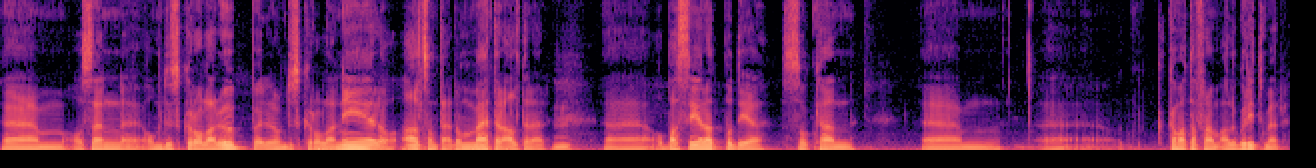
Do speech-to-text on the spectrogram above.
Um, och sen eh, om du scrollar upp eller om du scrollar ner och allt sånt där. De mäter allt det där. Mm. Uh, och baserat på det så kan, um, uh, kan man ta fram algoritmer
